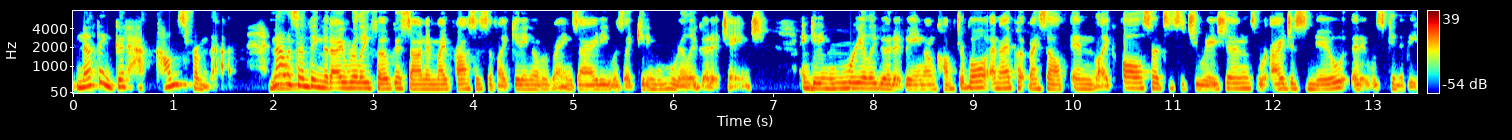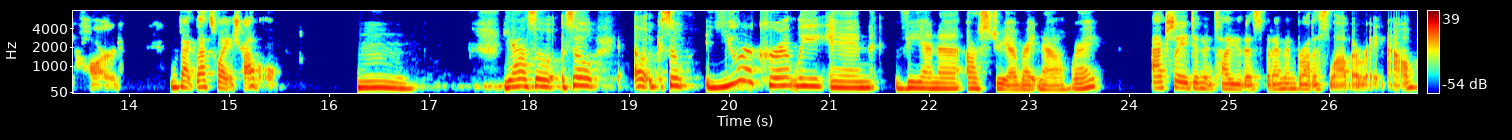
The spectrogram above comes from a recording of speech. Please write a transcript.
nothing good ha- comes from that. And that was something that I really focused on in my process of like getting over my anxiety was like getting really good at change and getting really good at being uncomfortable. And I put myself in like all sorts of situations where I just knew that it was going to be hard. In fact, that's why I travel. Mm. Yeah. So, so, uh, so you are currently in Vienna, Austria, right now, right? Actually, I didn't tell you this, but I'm in Bratislava right now.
